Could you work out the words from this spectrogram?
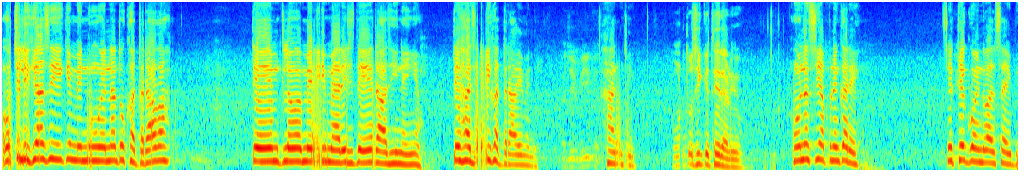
ਉਹ ਚ ਲਿਖਿਆ ਸੀ ਕਿ ਮੈਨੂੰ ਇਹਨਾਂ ਤੋਂ ਖਤਰਾ ਵਾ ਤੇ ਮਤਲਬ ਮੇਰੀ ਮੈਰਿਜ ਤੇ ਰਾਜੀ ਨਹੀਂ ਆ ਤੇ ਹਜੇ ਵੀ ਖਤਰਾ ਹੈ ਮੈਨੂੰ। ਅਜੇ 20 ਹਾਂਜੀ। ਹੁਣ ਤੁਸੀਂ ਕਿੱਥੇ ਰਹਿ ਰਹੇ ਹੋ? ਹੁਣ ਅਸੀਂ ਆਪਣੇ ਘਰੇ ਇੱਥੇ ਗੋਇੰਦਵਾਲ ਸਾਹਿਬ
